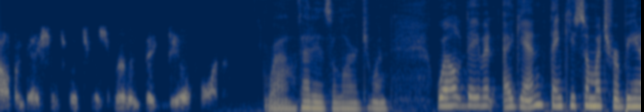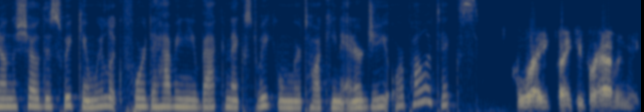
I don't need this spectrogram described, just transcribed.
obligations, which was a really big deal for them. Wow, that is a large one. Well, David, again, thank you so much for being on the show this week, and we look forward to having you back next week when we're talking energy or politics. Great. Thank you for having me.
